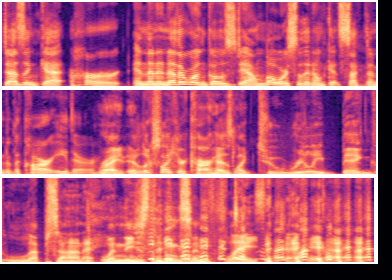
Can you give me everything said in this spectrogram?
doesn't get hurt. And then another one goes down lower so they don't get sucked under the car either. Right. It looks like your car has like two really big lips on it when these things inflate. Like.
